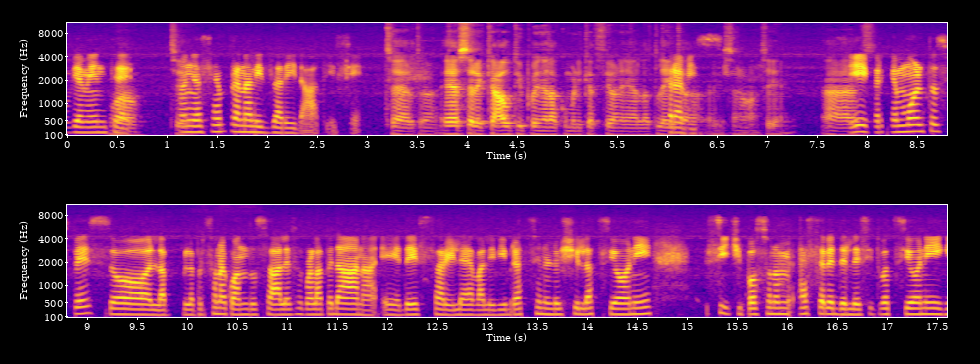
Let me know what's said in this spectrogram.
ovviamente wow. sì. bisogna sempre analizzare i dati, sì. Certo, e essere cauti poi nella comunicazione all'atleta. Bravissimo. Sennò, sì. Eh, sì, perché molto spesso la, la, persona quando sale sopra la pedana ed essa rileva le vibrazioni e le oscillazioni sì, ci possono essere delle situazioni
